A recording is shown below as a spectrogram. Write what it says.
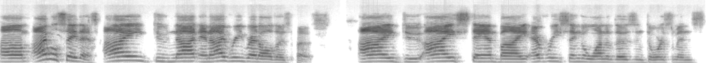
Um, I will say this: I do not, and I've reread all those posts. I do. I stand by every single one of those endorsements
